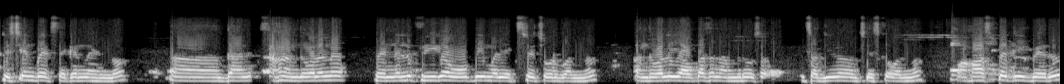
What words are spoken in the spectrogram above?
క్రిస్టియన్ పేట్ సెకండ్ లైన్లో దాని అందువలన రెండు నెలలు ఫ్రీగా ఓపీ మరియు ఎక్స్రే చూడబడను. అందువల్ల ఈ అవకాశాన్ని అందరూ సద్వినియోగం చేసుకోవాలను. మా హాస్పిటల్ పేరు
